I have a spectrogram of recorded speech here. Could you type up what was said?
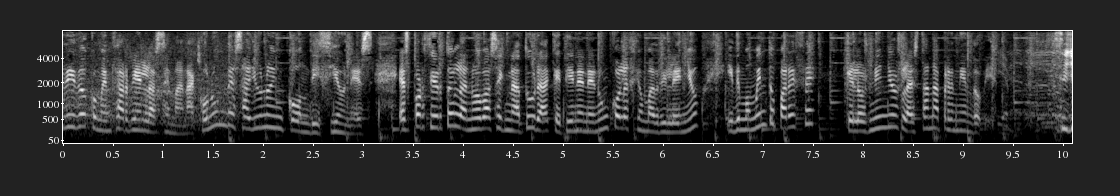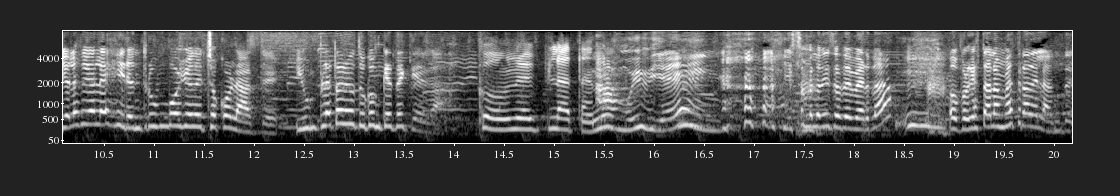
decidido comenzar bien la semana con un desayuno en condiciones. Es, por cierto, la nueva asignatura que tienen en un colegio madrileño y de momento parece que los niños la están aprendiendo bien. Si yo les doy a elegir entre un bollo de chocolate y un plátano, ¿tú con qué te quedas? Con el plátano. Ah, muy bien. ¿Y eso me lo dices de verdad? ¿O porque está la maestra delante?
